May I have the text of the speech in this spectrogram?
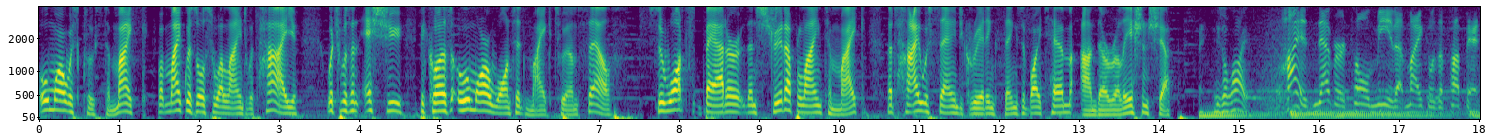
Omar was close to Mike, but Mike was also aligned with Hai, which was an issue because Omar wanted Mike to himself. So what's better than straight up lying to Mike that Hai was saying degrading things about him and their relationship? He's a liar. Hai has never told me that Mike was a puppet,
